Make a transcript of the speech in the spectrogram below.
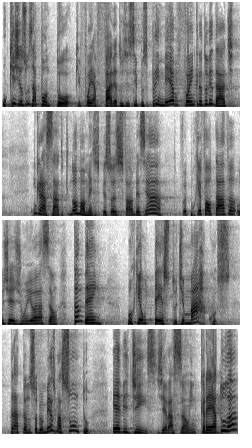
o que Jesus apontou que foi a falha dos discípulos, primeiro foi a incredulidade. Engraçado que normalmente as pessoas falam assim: ah, foi porque faltava o jejum e oração. Também porque o texto de Marcos, tratando sobre o mesmo assunto, ele diz geração incrédula,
